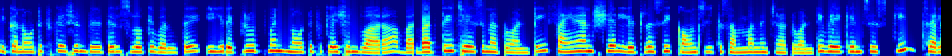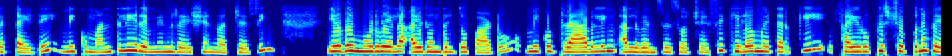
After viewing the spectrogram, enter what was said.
ఇక నోటిఫికేషన్ డీటెయిల్స్లోకి వెళ్తే ఈ రిక్రూట్మెంట్ నోటిఫికేషన్ ద్వారా భర్తీ చేసినటువంటి ఫైనాన్షియల్ లిటరసీ కౌన్సిల్కి సంబంధించినటువంటి వేకెన్సీస్కి సెలెక్ట్ అయితే మీకు మంత్లీ రెమ్యూనరేషన్ వచ్చేసి ఇరవై మూడు వేల ఐదు వందలతో పాటు మీకు ట్రావెలింగ్ అలవెన్సెస్ వచ్చేసి కిలోమీటర్కి ఫైవ్ రూపీస్ చొప్పున పే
